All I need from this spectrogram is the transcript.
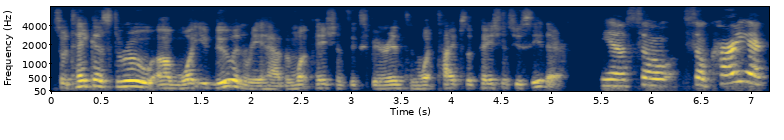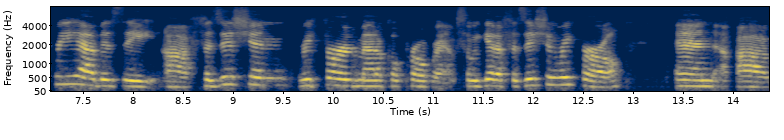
So take us through um, what you do in rehab and what patients experience and what types of patients you see there. Yeah, so so cardiac rehab is the uh, physician referred medical program. So we get a physician referral, and uh,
